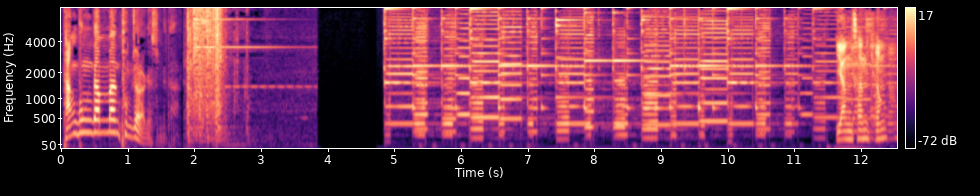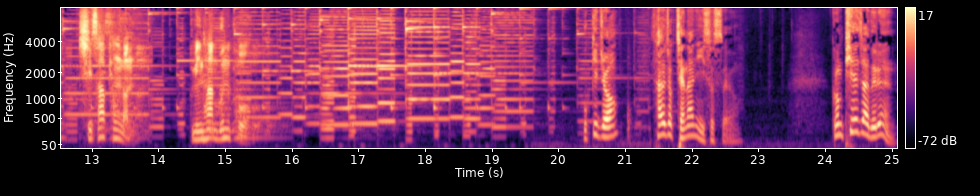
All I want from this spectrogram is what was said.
당분간만 품절하겠습니다. 양산형 시사평론 민하문구 웃기죠? 사회적 재난이 있었어요. 그럼 피해자들은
